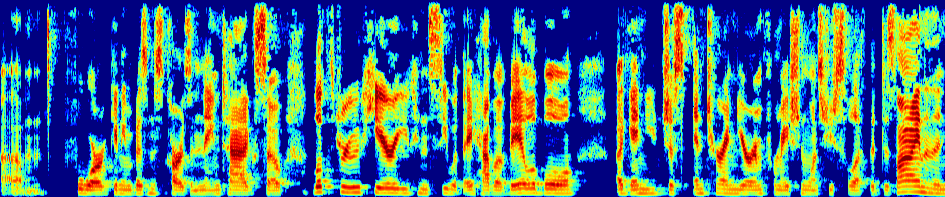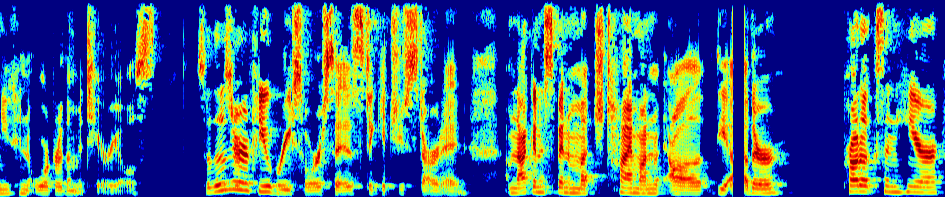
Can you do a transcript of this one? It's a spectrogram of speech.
um, for getting business cards and name tags. So look through here. You can see what they have available. Again, you just enter in your information once you select the design, and then you can order the materials. So those are a few resources to get you started. I'm not going to spend much time on uh, the other products in here.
